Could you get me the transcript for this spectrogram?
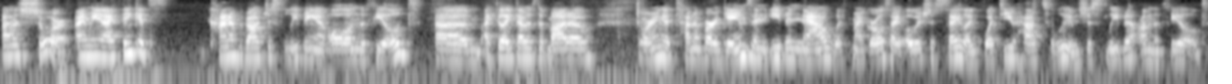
Uh, sure. I mean, I think it's kind of about just leaving it all on the field. Um, I feel like that was the motto during a ton of our games, and even now with my girls, I always just say like, "What do you have to lose? Just leave it on the field."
